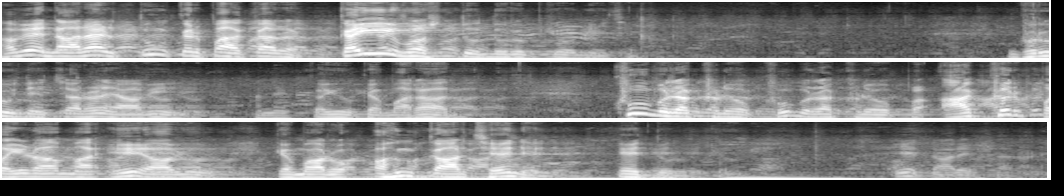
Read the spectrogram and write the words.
હવે નારાયણ, તું કૃપા કર, કઈ વસ્તુ દુરુપયોગી છે? ગુરુને ચરણે આવી અને કહ્યું કે, મહારાજ ખૂબ રખડ્યો ખૂબ રખડ્યો, પણ આખર પરિણામમાં એ આવ્યું કે મારો અહંકાર છે ને એ દૂર એ તારે શરણે.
